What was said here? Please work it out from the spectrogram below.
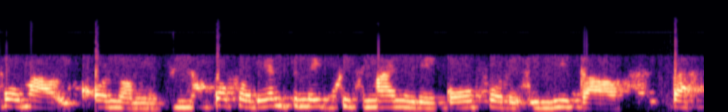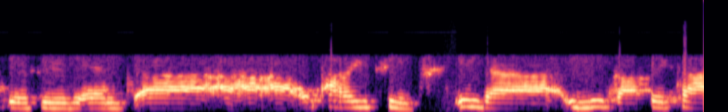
formal economy. So for them to make quick money, they go for the illegal substances and uh, are operating in the illegal sector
